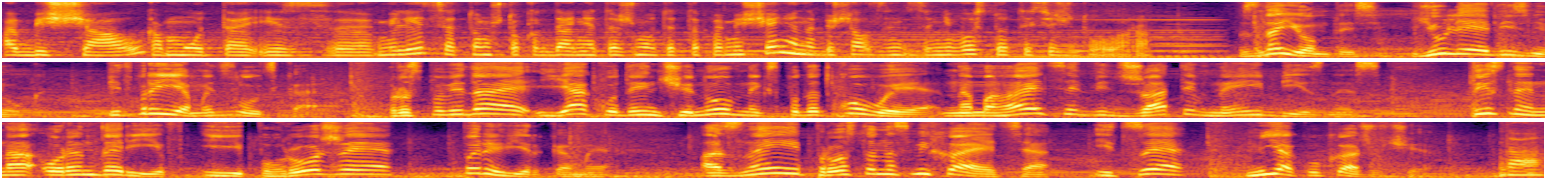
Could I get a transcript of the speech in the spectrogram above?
обещал кому-то из милиции о том, что когда они отожмут это помещение, он обещал за него 100 тысяч долларов. Знайомтесь, Юлія Візнюк, підприємець з Луцька, розповідає, як один чиновник з податкової намагається віджати в неї бізнес, тисне на орендарів і погрожує перевірками. А з неї просто насміхається, і це м'яко кажучи. Да,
